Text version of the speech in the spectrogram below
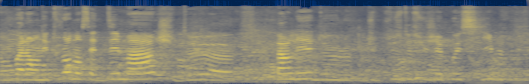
Donc voilà, on est toujours dans cette démarche de parler du plus de sujets possibles euh,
